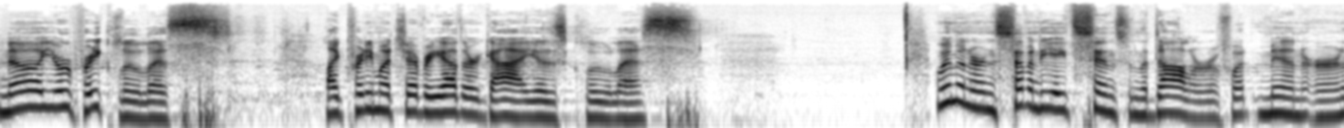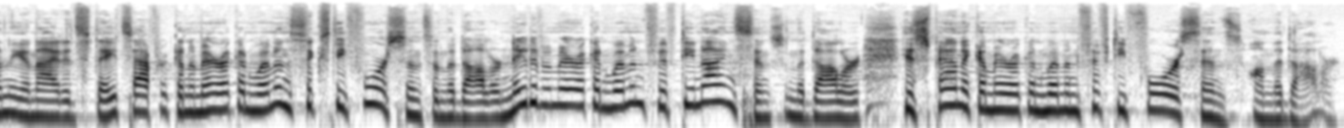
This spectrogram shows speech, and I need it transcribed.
no, you were pretty clueless. Like pretty much every other guy is clueless. Women earn 78 cents in the dollar of what men earn in the United States. African American women, 64 cents in the dollar. Native American women, 59 cents in the dollar. Hispanic American women, 54 cents on the dollar.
